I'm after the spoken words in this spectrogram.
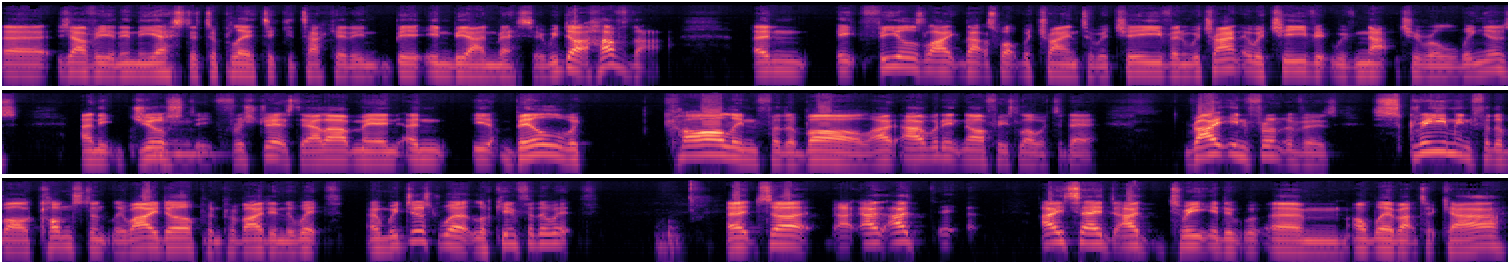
uh, Xavi and Iniesta to play tiki taka in in behind Messi. We don't have that and it feels like that's what we're trying to achieve, and we're trying to achieve it with natural wingers, and it just Mm. it frustrates the hell out of me. And, and you know, Bill were calling for the ball. I, I wouldn't know if he's lower today. Right in front of us, screaming for the ball constantly, wide open, providing the width, and we just weren't looking for the width. Uh, so I, I, I, said I tweeted um, on way back to car.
